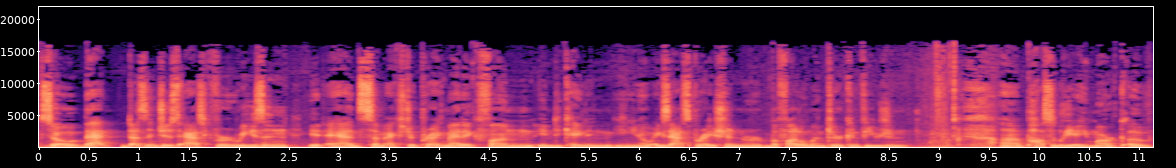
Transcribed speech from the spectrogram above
So that doesn't just ask for a reason, it adds some extra pragmatic fun, indicating, you know, exasperation or befuddlement or confusion. Uh, possibly a mark of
